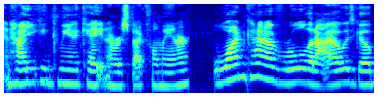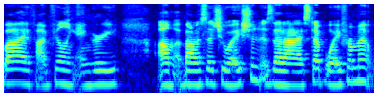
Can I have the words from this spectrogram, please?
and how you can communicate in a respectful manner. One kind of rule that I always go by if I'm feeling angry um, about a situation is that I step away from it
